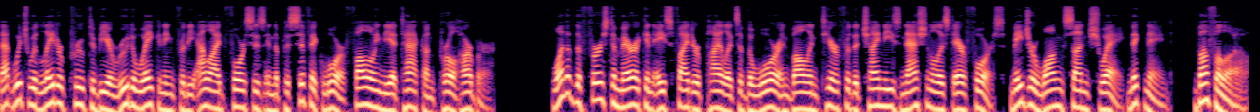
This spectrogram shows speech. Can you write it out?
that which would later prove to be a rude awakening for the Allied forces in the Pacific War following the attack on Pearl Harbor. One of the first American ace fighter pilots of the war and volunteer for the Chinese Nationalist Air Force, Major Wang Sun Shui nicknamed Buffalo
